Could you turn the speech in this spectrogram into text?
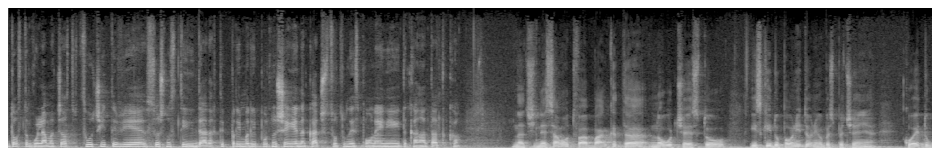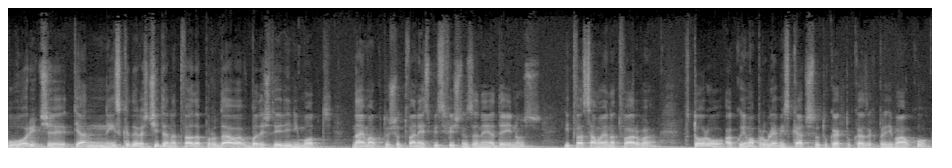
доста голяма част от случаите вие всъщност и дадахте примери по отношение на качеството на изпълнение и така нататък. Значи не само това, банката много често иска и допълнителни обезпечения. което говори, че тя не иска да разчита на това да продава в бъдеще един имот, най-малкото, защото това не е специфична за нея дейност и това само я натварва. Второ, ако има проблеми с качеството, както казах преди малко,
